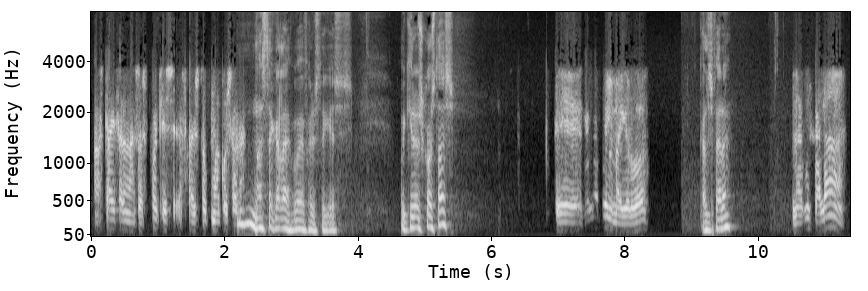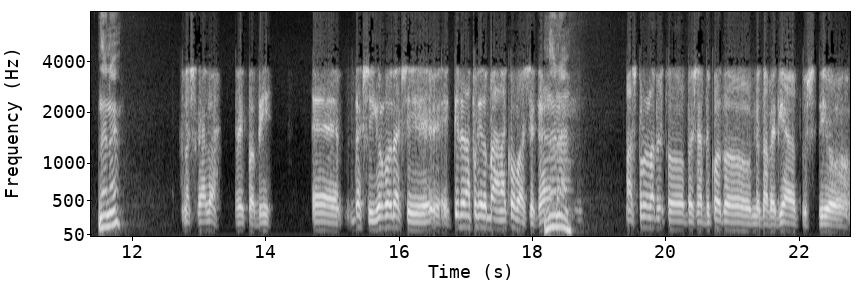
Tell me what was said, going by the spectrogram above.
Αυτά ήθελα να σας πω και ευχαριστώ που με ακούσατε. Να είστε καλά, εγώ ευχαριστώ για σας. Ο κύριος Κώστας; Ε, καλά απόγευμα, Γιώργο. Καλησπέρα. Να ακούς καλά; Ναι, ναι. Να είσαι καλά. Εκπομπή. Ε, εντάξει, Γιώργο, εντάξει. ε, Πήρα να πω για τον Πανανακό βασικά. Ναι, ναι. Μα πρόλαβε το περιστατικό το, με τα παιδιά του δύο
